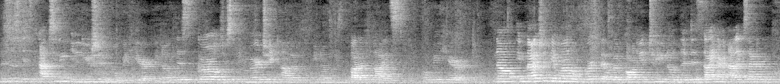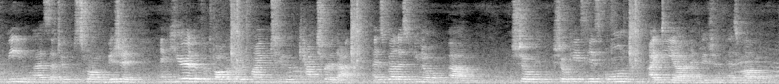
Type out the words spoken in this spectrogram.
This is, it's an absolute illusion over here. You know, this girl just emerging out of, you know, these butterflies over here. Now, imagine the amount of work that would have gone into, you know, the designer, Alexander McQueen, who has such a strong vision, and here the photographer trying to capture that, as well as, you know, um, show, showcase his own idea and vision as well.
